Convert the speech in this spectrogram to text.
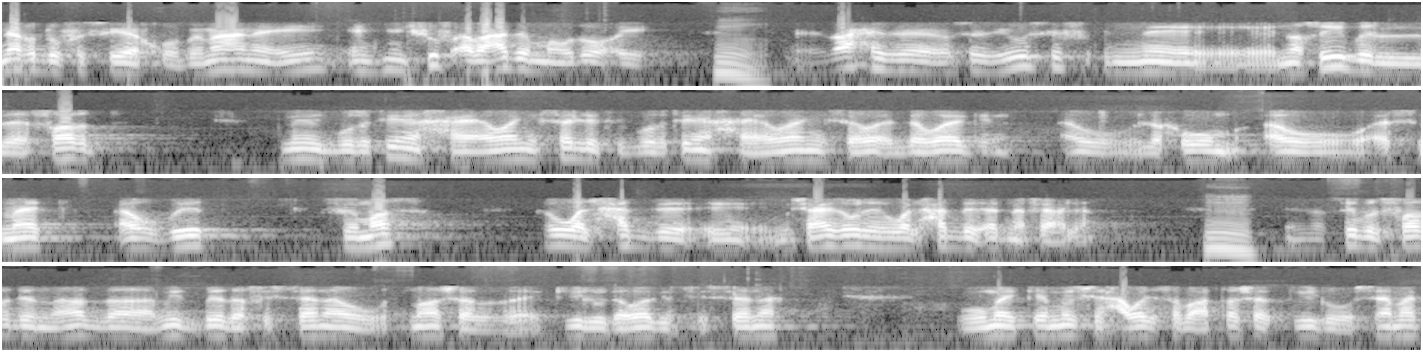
ناخده في سياقه بمعنى إيه؟ إن نشوف أبعاد الموضوع إيه؟ مم. لاحظ يا أستاذ يوسف إن نصيب الفرد من البروتين الحيواني سلة البروتين الحيواني سواء دواجن أو لحوم أو أسماك أو بيض في مصر هو الحد مش عايز أقول هو الحد الأدنى فعلا مم. نصيب الفرد النهارده 100 بيضة في السنة و12 كيلو دواجن في السنة وما يكملش حوالي 17 كيلو سمك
